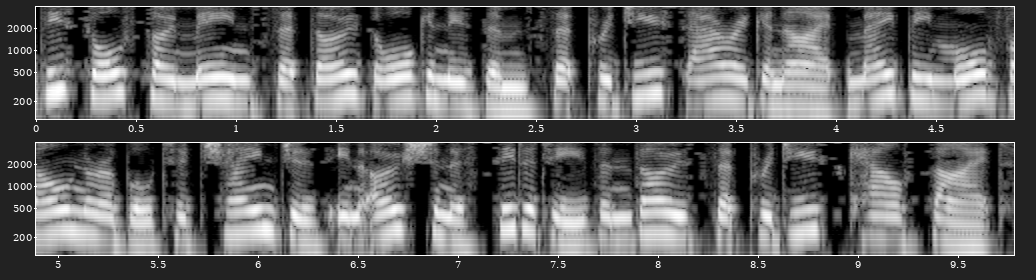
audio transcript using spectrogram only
This also means that those organisms that produce aragonite may be more vulnerable to changes in ocean acidity than those that produce calcite.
